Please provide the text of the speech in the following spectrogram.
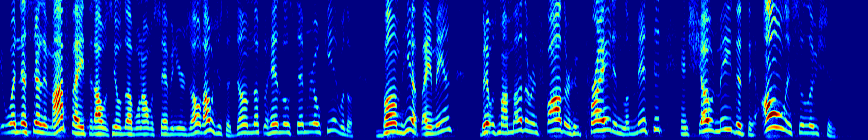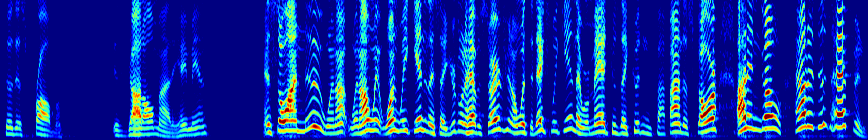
it wasn't necessarily my faith that I was healed of when I was seven years old. I was just a dumb knucklehead little seven-year-old kid with a bum hip. Amen. But it was my mother and father who prayed and lamented and showed me that the only solution to this problem is God Almighty. Amen. And so I knew when I when I went one weekend and they say you're going to have a surgery, and I went the next weekend. They were mad because they couldn't find a scar. I didn't go. How did this happen?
